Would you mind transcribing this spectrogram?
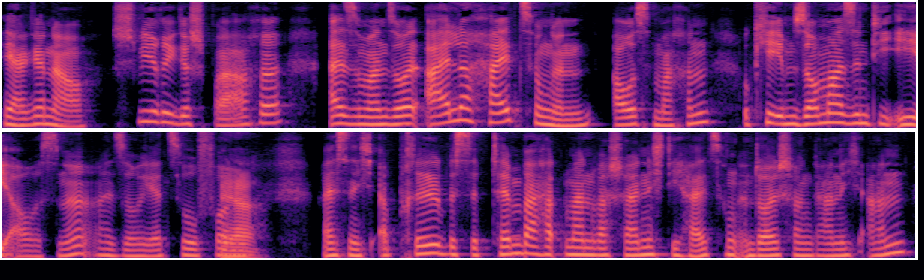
Ja, genau. Schwierige Sprache. Also man soll alle Heizungen ausmachen. Okay, im Sommer sind die eh aus, ne? Also jetzt so von, ja. weiß nicht, April bis September hat man wahrscheinlich die Heizung in Deutschland gar nicht an.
